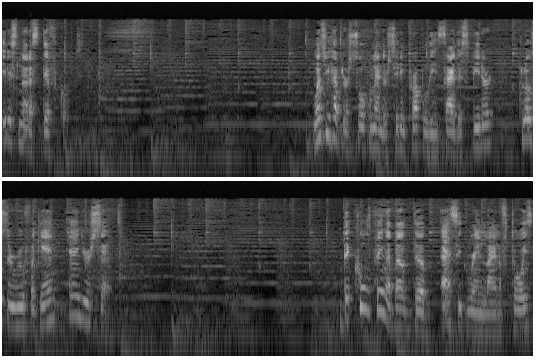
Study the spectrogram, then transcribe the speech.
it is not as difficult. Once you have your SOL Commander sitting properly inside the speeder, close the roof again and you're set. The cool thing about the Acid Rain line of toys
